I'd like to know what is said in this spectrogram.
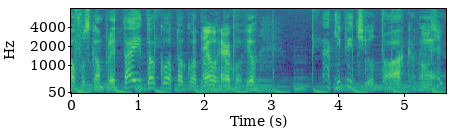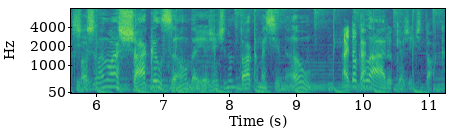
O Fuscão Preto. Tá aí, tocou, tocou, tocou. É o Herb. tocou, viu? Aqui pediu, toca, né? Só se nós não achar a canção, daí a gente não toca, mas se não. Vai tocar. Claro que a gente toca.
